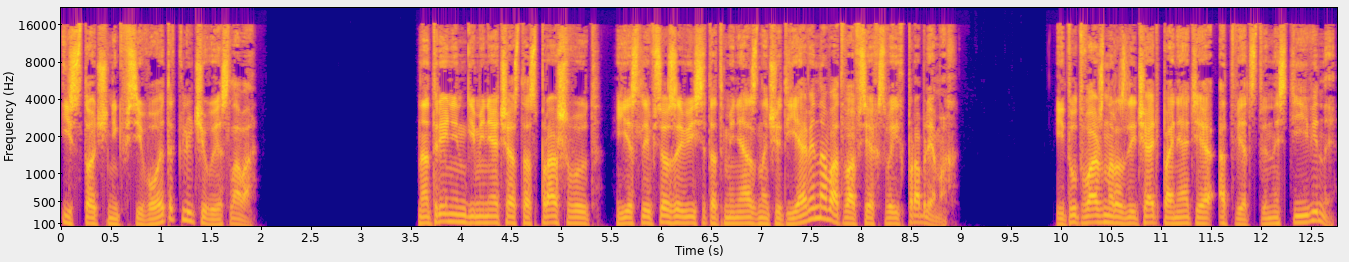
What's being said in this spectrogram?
Источник всего – это ключевые слова. На тренинге меня часто спрашивают, если все зависит от меня, значит я виноват во всех своих проблемах. И тут важно различать понятия ответственности и вины.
